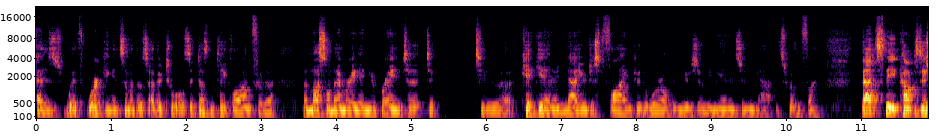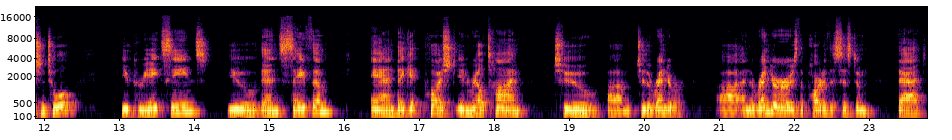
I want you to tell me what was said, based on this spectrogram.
as with working in some of those other tools, it doesn't take long for the the muscle memory in your brain to to to uh, kick in, and now you're just flying through the world and you're zooming in and zooming out. It's really fun. That's the composition tool. You create scenes, you then save them, and they get pushed in real time to um, to the renderer. Uh, and the renderer is the part of the system that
